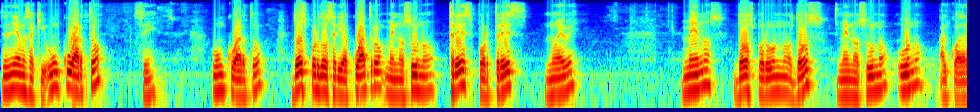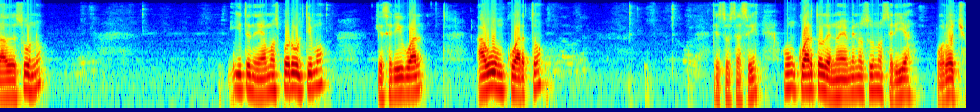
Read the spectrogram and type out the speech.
tendríamos aquí un cuarto ¿sí? un cuarto 2 por 2 sería 4 menos 1 3 por 3, 9, menos 2 por 1, 2, menos 1, 1, al cuadrado es 1. Y tendríamos por último que sería igual a un cuarto, esto es así, un cuarto de 9 menos 1 sería por 8.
